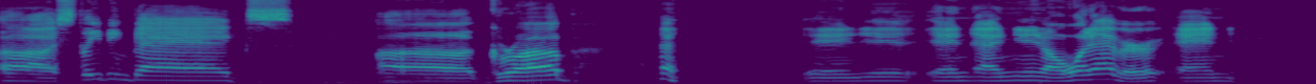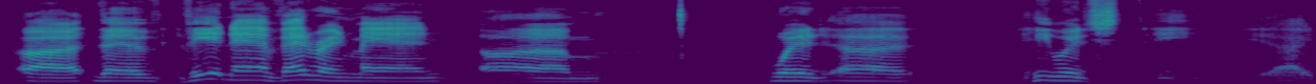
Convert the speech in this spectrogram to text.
uh, sleeping bags, uh, grub and and and you know whatever and uh, the Vietnam veteran man um, would uh, he would I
